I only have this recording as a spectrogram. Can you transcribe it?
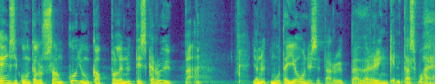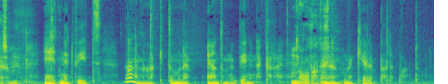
Ensikuuntelussa on Kojun kappale Nyt iskä ryyppää. Ja nyt muuten Jouni sitä ryyppää yhden rinkin tässä vaiheessa. Et nyt viitsi. No anna minullekin tommonen, ihan tommonen pieni näkäräinen. No, ota tosta. Ihan kielen päälle vaan tommonen.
